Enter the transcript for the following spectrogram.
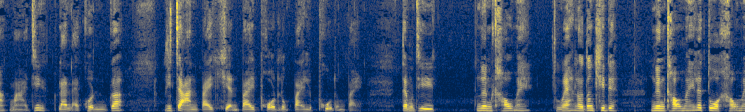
มากมายที่หลาย ๆ คนก็วิจารณ์ไปเขียนไปโพสต์ลงไปหรือพูดลงไป แต่บางทีเงินเขาไหมถูกไหมเราต้องคิดดิเงินเขาไหมและตัวเขาไหม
